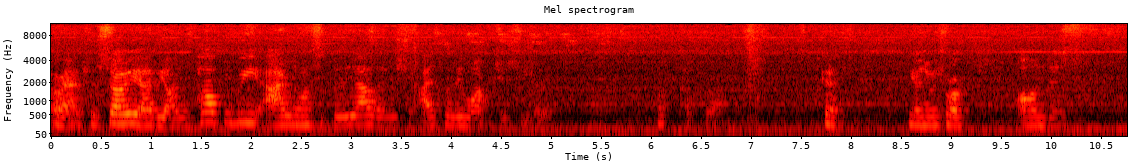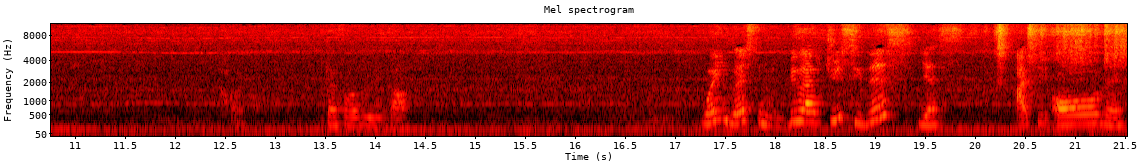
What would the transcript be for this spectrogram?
Alright, I'm so sorry I'll be on this property. I want to see Billie Eilish. I really want to see her. Huh, that's right. Good. You're gonna sure on this card. That's what we got. Why are you resting me? Eilish, do you see this? Yes. I see all this.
